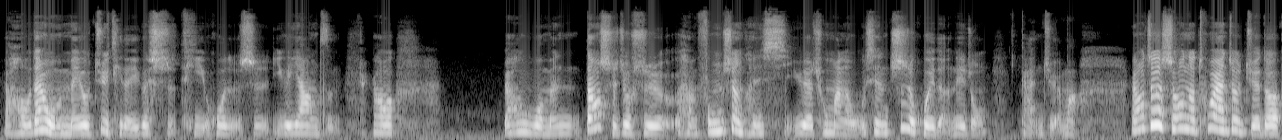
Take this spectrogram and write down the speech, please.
然后，但是我们没有具体的一个实体或者是一个样子。然后。然后我们当时就是很丰盛、很喜悦、充满了无限智慧的那种感觉嘛。然后这个时候呢，突然就觉得，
